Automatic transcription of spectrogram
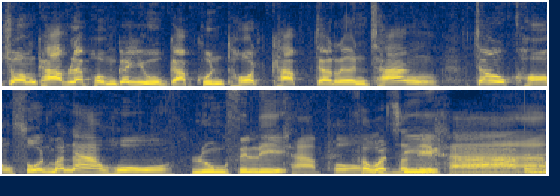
ผู้ชมครับ และผมก็อยู่กับคุณทศครับ เจริญช่างเจ้าของสวนมะนาวโห ลุงสิริครับผมสวัสดีครับ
